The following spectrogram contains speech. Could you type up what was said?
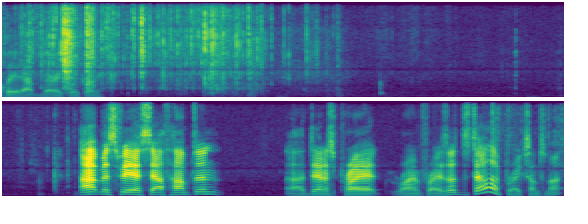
cleared up very quickly. Atmosphere, Southampton. Uh, Dennis Praet, Ryan Fraser. Does Dale have breaks on tonight?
